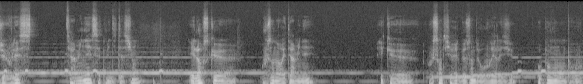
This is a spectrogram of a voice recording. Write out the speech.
Je vous laisse terminer cette méditation et lorsque vous en aurez terminé et que vous sentirez le besoin de rouvrir les yeux au bon moment pour vous,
